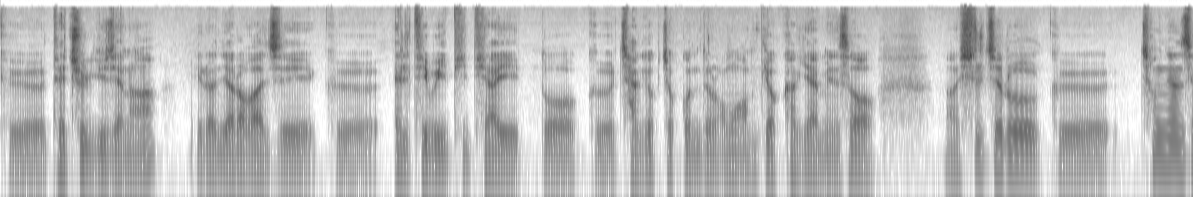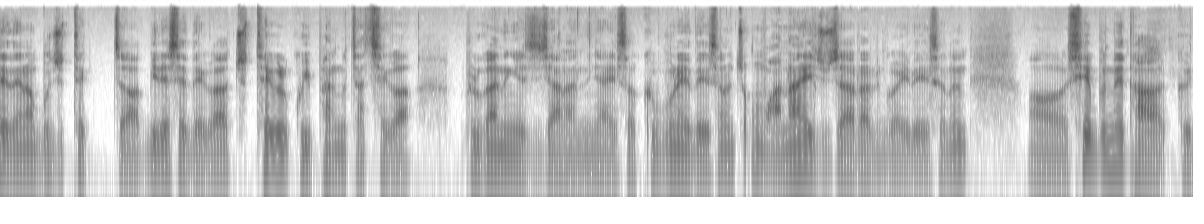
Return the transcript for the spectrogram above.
그 대출 규제나 이런 여러 가지 그 LTV, DTI 또 그 자격 조건들을 너무 엄격하게 하면서 어 실제로 그 청년 세대나 무주택자 미래 세대가 주택을 구입하는 것 자체가 불가능해지지 않았느냐 해서 그분에 대해서는 조금 완화해 주자라는 거에 대해서는 어세 분의 다 그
